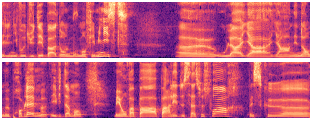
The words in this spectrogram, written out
le niveau du débat dans le mouvement féministe, euh, où là, il y a, y a, un énorme problème, évidemment. Mais on va pas parler de ça ce soir parce que euh,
